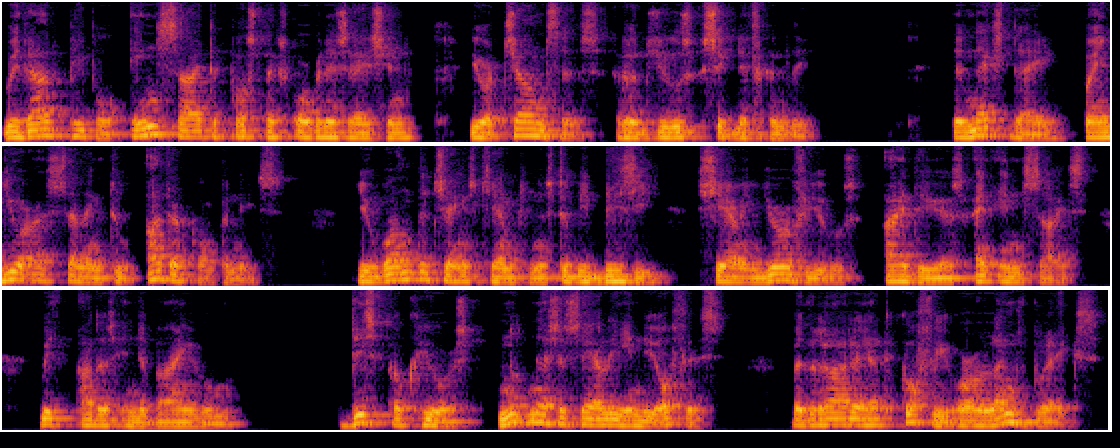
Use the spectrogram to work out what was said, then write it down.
Without people inside the prospect's organization, your chances reduce significantly. The next day, when you are selling to other companies, you want the change champions to be busy sharing your views, ideas, and insights with others in the buying room. This occurs not necessarily in the office, but rather at coffee or lunch breaks.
